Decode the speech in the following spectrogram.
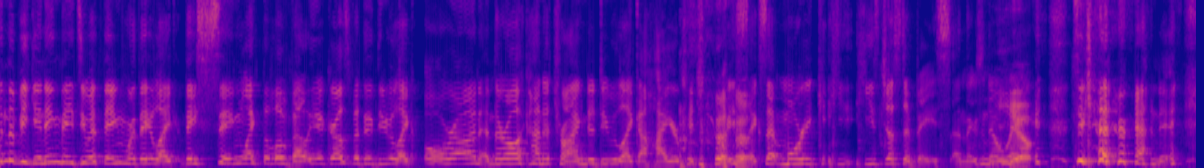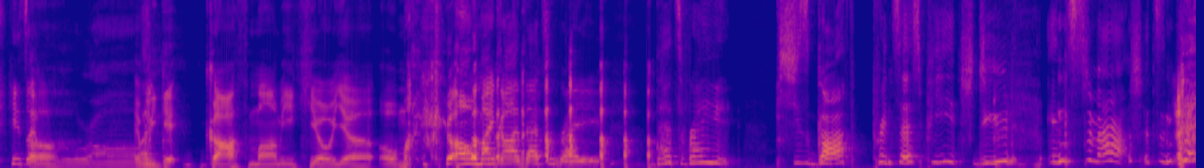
in the beginning they do a thing where they like they sing like the Lobelia girls but they do like Ouran and they're all kind of trying to do like a higher pitched voice except ca- he, he's just a bass and there's no way Yep. to get around it. He's like Oh. Ouran. And we get goth mommy Kyoya. Oh my god. Oh my god, that's right. That's right. She's goth Princess Peach, dude. In Smash. It's incredible.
